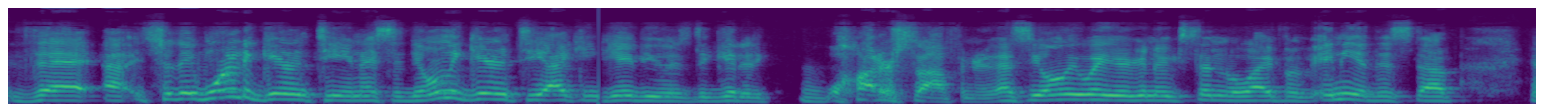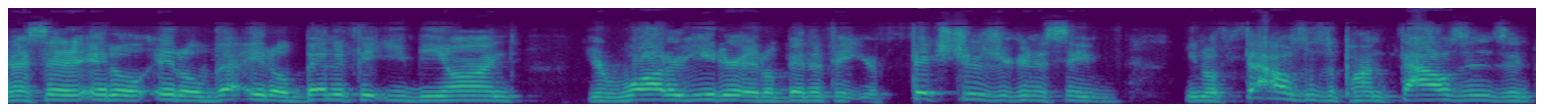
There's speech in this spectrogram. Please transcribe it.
that uh, so they wanted a guarantee and i said the only guarantee i can give you is to get a water softener. That's the only way you're going to extend the life of any of this stuff. And i said it'll it'll it'll benefit you beyond your water heater. It'll benefit your fixtures. You're going to save you know thousands upon thousands. And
